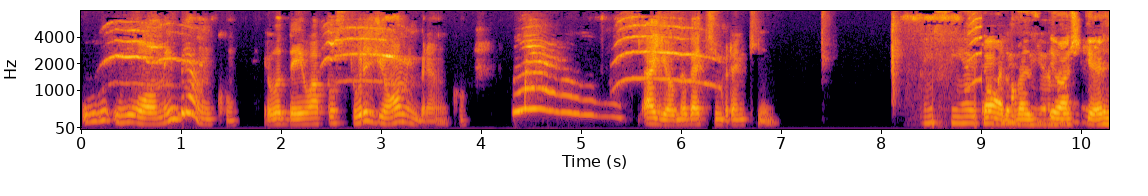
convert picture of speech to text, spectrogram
o, o homem branco. Eu odeio a postura de homem branco. Aí, ó, meu gatinho branquinho. Enfim, a Cara, mas eu né? acho que é,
